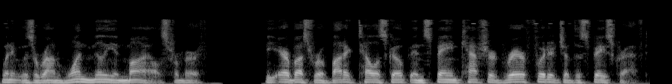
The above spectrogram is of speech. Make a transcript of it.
when it was around 1 million miles from Earth. The Airbus Robotic Telescope in Spain captured rare footage of the spacecraft.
